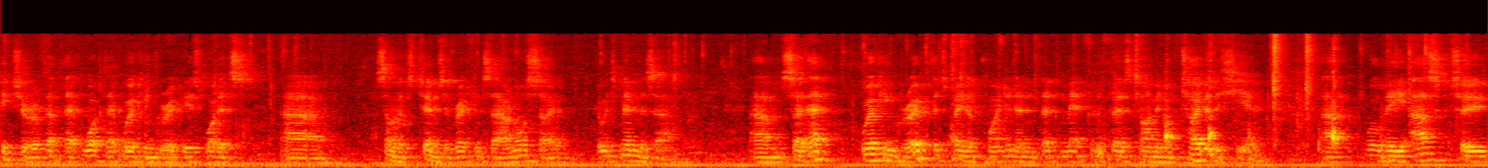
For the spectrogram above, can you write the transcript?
picture of that, that what that working group is, what its uh, some of its terms of reference are, and also who its members are. Um, so that working group that's been appointed and that met for the first time in October this year uh, will be asked to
